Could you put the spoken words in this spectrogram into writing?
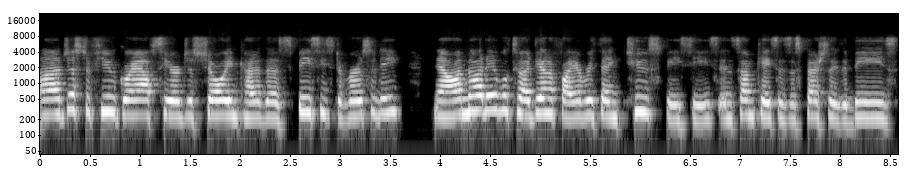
Uh, just a few graphs here, just showing kind of the species diversity. Now, I'm not able to identify everything to species. In some cases, especially the bees,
